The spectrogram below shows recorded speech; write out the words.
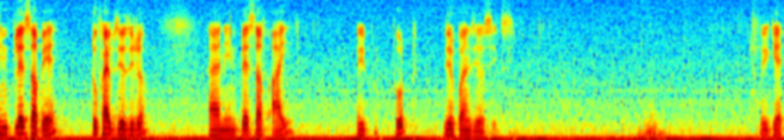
in place of a 2500 and in place of i we put 0.06 we get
